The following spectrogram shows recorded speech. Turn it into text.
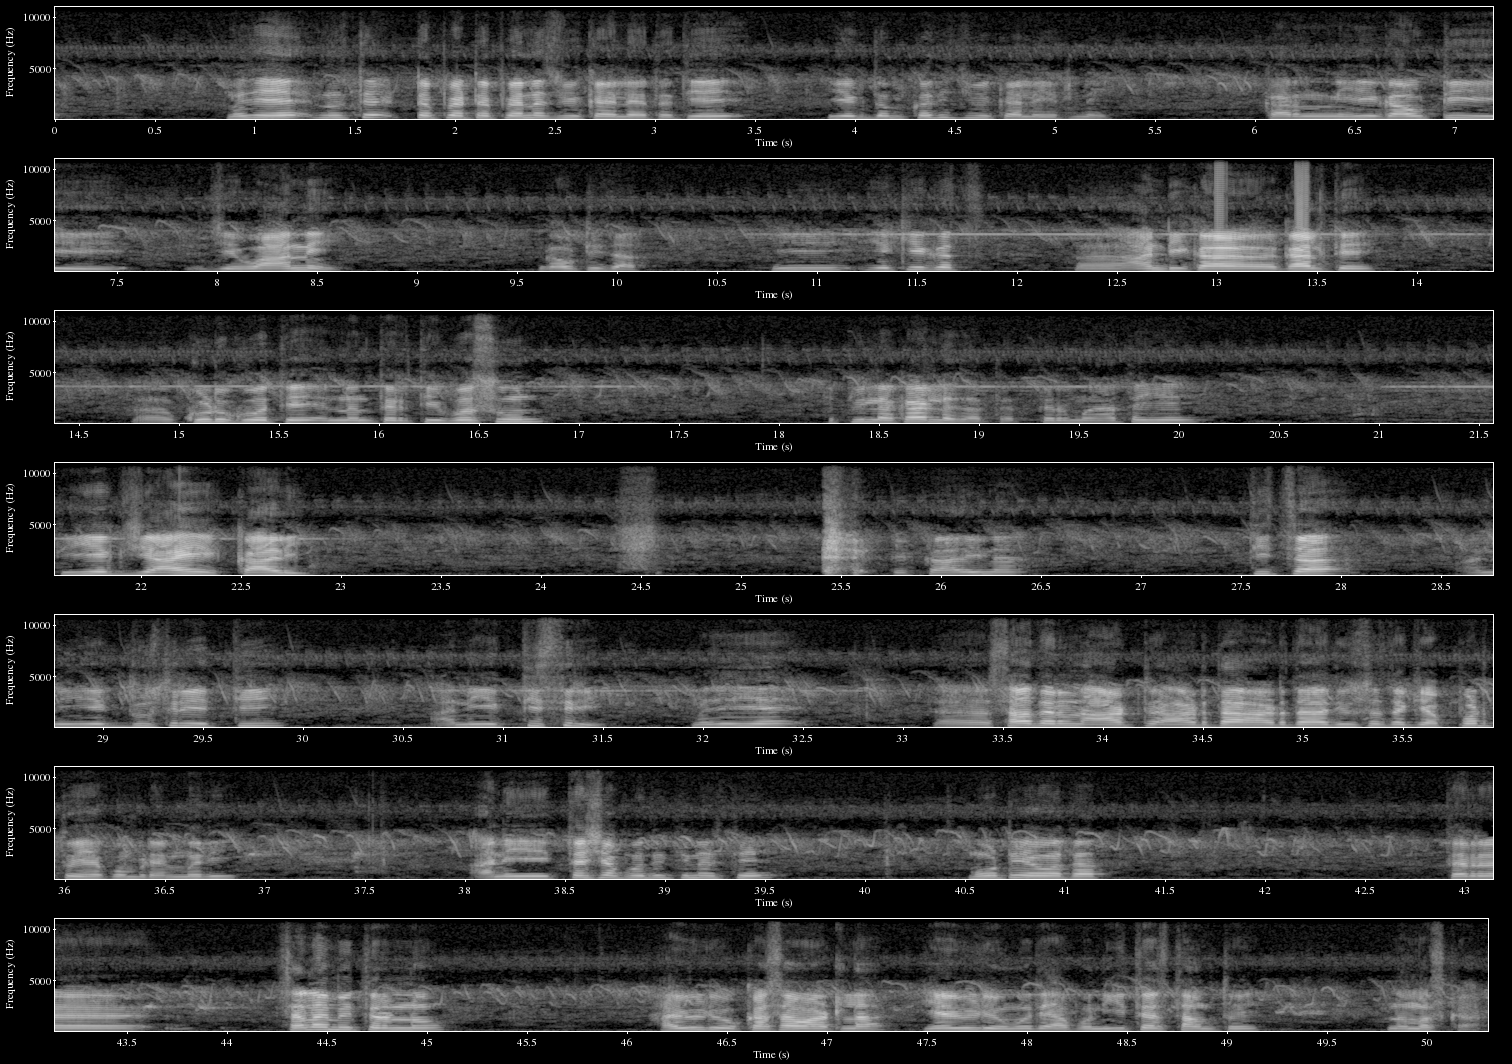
म्हणजे हे नुसते टप्प्याटप्प्यानंच विकायला येतात. हे एकदम कधीच विकायला येत नाही. कारण ही गावठी जे वाण आहे गावठी जात ही एक एकच अंडी का घालते खुडूक होते नंतर ती बसून पिला काढल्या जातात. तर मग आता हे ती एक जी आहे काळी ते काळी ना तिचा आणि एक दुसरी ती आणि एक तिसरी म्हणजे हे साधारण आठ आठ दहा आठ दहा दिवसाचा गॅप पडतो ह्या कोंबड्यांमध्ये. आणि तशा पद्धतीनं ते मोठे होतात. तर चला मित्रांनो हा व्हिडिओ कसा वाटला या व्हिडिओमध्ये आपण इथंच थांबतो आहे नमस्कार.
